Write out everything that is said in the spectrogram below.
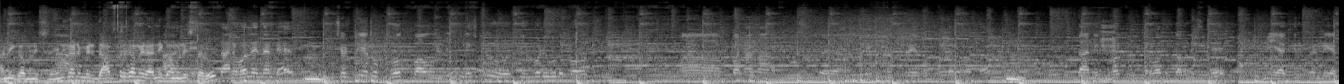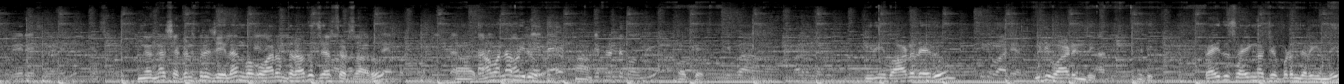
అన్ని గమనించండి ఎందుకంటే మీరు డాక్టర్గా మీరు అన్ని గమనిస్తారు. దానివల్ల ఏంటంటే. చెట్టు యొక్క గ్రోత్ బాగుంది. నెక్స్ట్ దిగుబడి కూడా బాగుంది. బనానా తర్వాత. దాని గ్రోత్ తర్వాత గమనిస్తే మీ అగ్రి ఫ్రెండ్ యొక్క వేరియేషన్ అనేది తెలుసుకోవచ్చు ఇంకా సెకండ్ స్ప్రే చేయాలి ఇంకొక వారం తర్వాత చేస్తాడు సారు. రామన్న మీరు ఓకే. ఇది వాడలేదు. ఇది వాడింది. ఇది. రైతు స్వయంగా చెప్పడం జరిగింది.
